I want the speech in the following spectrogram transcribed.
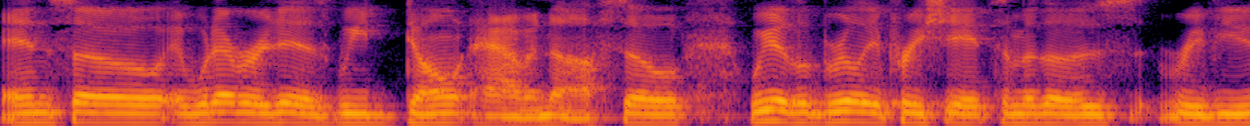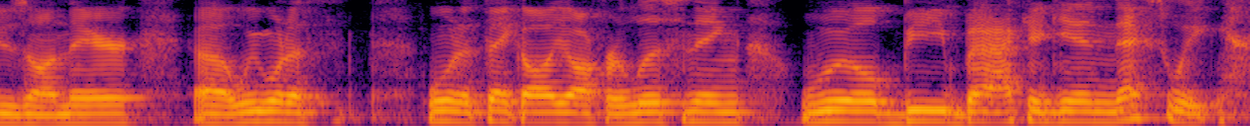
And so whatever it is we don't have enough. So we would really appreciate some of those reviews on there. Uh, we want to th- we want to thank all y'all for listening. We'll be back again next week.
